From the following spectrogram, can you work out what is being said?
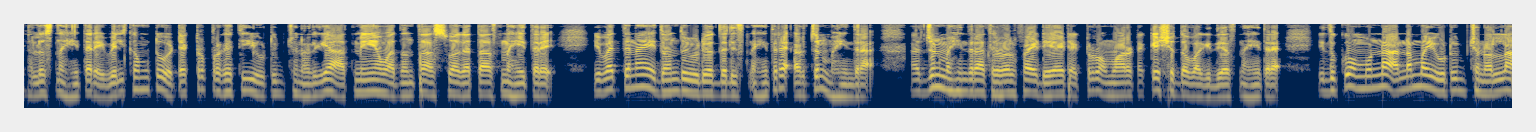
ಹಲೋ ಸ್ನೇಹಿತರೆ, welcome to tractor Pragati YouTube ಚಾನಲ್ಗೆ ಆತ್ಮೀಯವಾದಂತಹ ಸ್ವಾಗತ ಸ್ನೇಹಿತರೆ. ಇವತ್ತಿನ ಇದೊಂದು ವಿಡಿಯೋದಲ್ಲಿ ಸ್ನೇಹಿತರೆ, Arjun Mahindra. Arjun Mahindra triple five D I tractor ಮಾರಾಟಕ್ಕೆ ಶುದ್ಧವಾಗಿದೆಯಾ ಸ್ನೇಹಿತರೆ? ಇದಕ್ಕೂ ಮುನ್ನ ನಮ್ಮ ಯೂಟ್ಯೂಬ್ ಚಾನಲ್ನ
